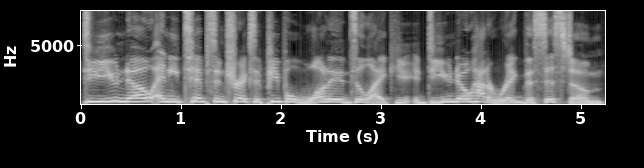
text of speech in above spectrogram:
do you know any tips and tricks if people wanted to like do you know how to rig the system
